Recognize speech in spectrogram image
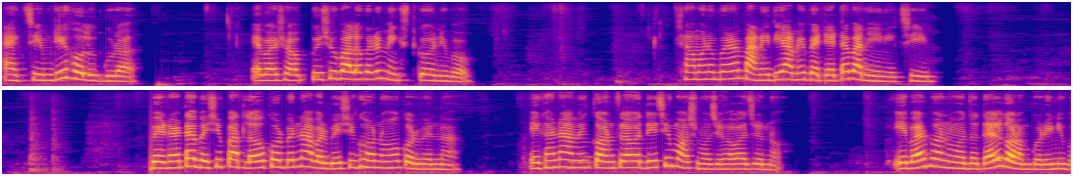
এক চিমটি হলুদ গুঁড়া। এবার সব কিছু ভালো করে মিক্সড করে নিব। সামান্য পরিমাণ পানি দিয়ে আমি ব্যাটারটা বানিয়ে নিচ্ছি। ব্যাটারটা বেশি পাতলাও করবেন না, আবার বেশি ঘনও করবেন না। এখানে আমি কর্নফ্লাওয়ার দিয়েছি মচমচে হওয়ার জন্য। এবার মতো তেল গরম করে নিব।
